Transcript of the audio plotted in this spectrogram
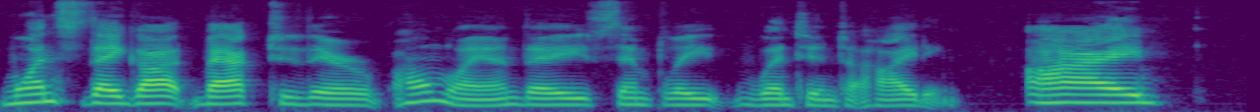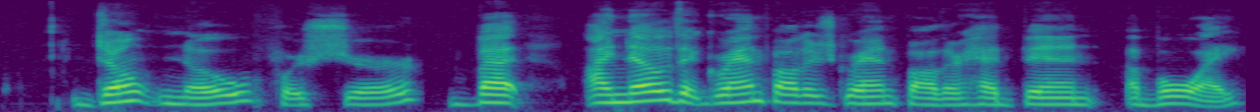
Once they got back to their homeland, they simply went into hiding. I don't know for sure, but I know that grandfather's grandfather had been a boy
